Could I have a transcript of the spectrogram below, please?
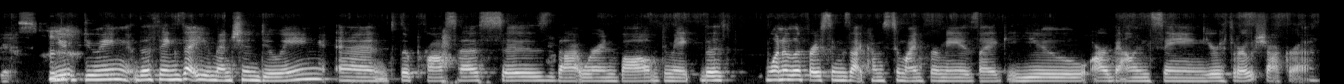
yes. you doing the things that you mentioned doing and the processes that were involved make the one of the first things that comes to mind for me is like you are balancing your throat chakra.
